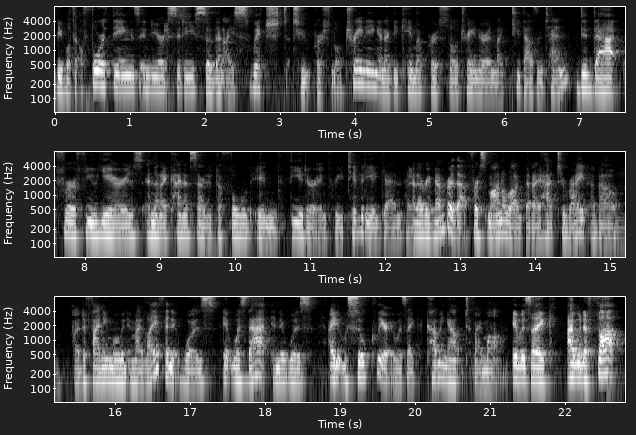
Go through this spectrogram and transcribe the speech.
be able to afford things in New York Yes. City. So then I switched to personal training and I became a personal trainer in like 2010. Did that for a few years and then I kind of started to fold in theater and creativity again. Okay. And I remember that first monologue that I had to write about a defining moment in my life and it was it was that and it was I, it was so clear it was like coming out to my mom it was like i would have thought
